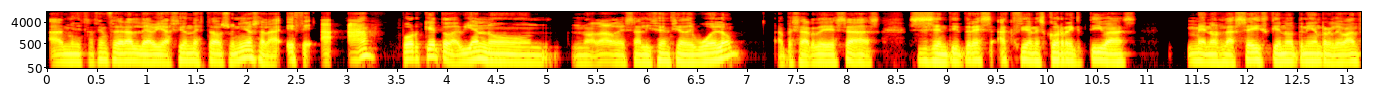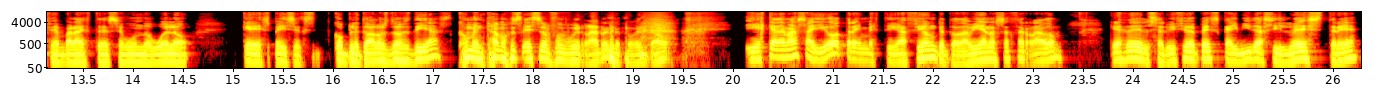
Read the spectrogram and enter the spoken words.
Administración Federal de Aviación de Estados Unidos, a la FAA, porque todavía no, ha dado esa licencia de vuelo, a pesar de esas 63 acciones correctivas, menos las 6 que no tenían relevancia para este segundo vuelo que SpaceX completó a los dos días. Comentamos eso, fue muy raro lo comentamos. y es que además hay otra investigación que todavía no se ha cerrado, que es del Servicio de Pesca y Vida Silvestre,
